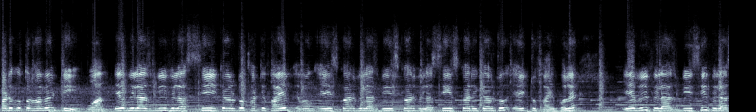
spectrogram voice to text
সঠিক উত্তর হবে D, one. A plus B plus C equal to thirty five এবং A square plus B square plus C square equal to eight two five হলে A B plus B C plus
